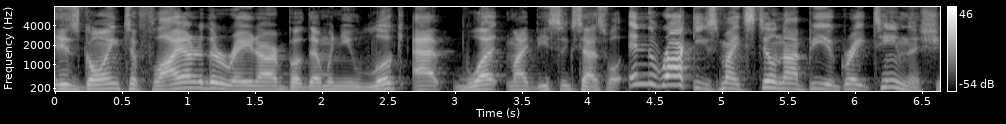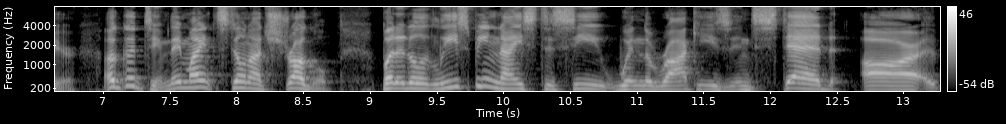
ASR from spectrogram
is going to fly under the radar. But then when you look at what might be successful, and the Rockies might still not be a great team this year, a good team, they might still not struggle. But it'll at least be nice to see when the Rockies instead are.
